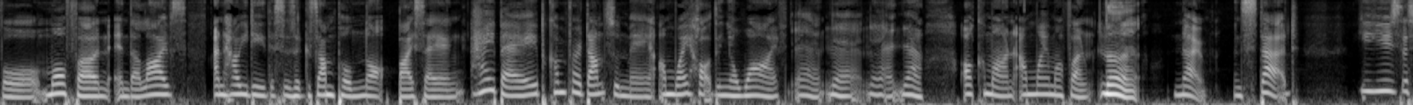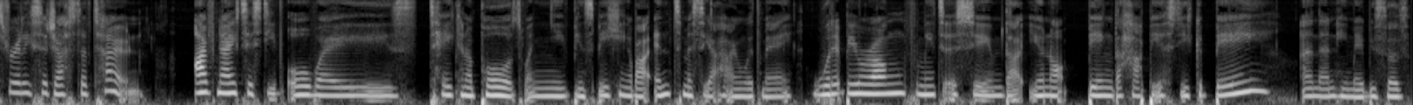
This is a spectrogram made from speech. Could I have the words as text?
for more fun in their lives and how you do this is example, not by saying, Hey babe, come for a dance with me. I'm way hotter than your wife. Yeah, yeah, yeah, yeah. Oh, come on, I'm way more fun. No. No. Instead, you use this really suggestive tone. I've noticed you've always taken a pause when you've been speaking about intimacy at home with me. Would it be wrong for me to assume that you're not being the happiest you could be? And then he maybe says,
